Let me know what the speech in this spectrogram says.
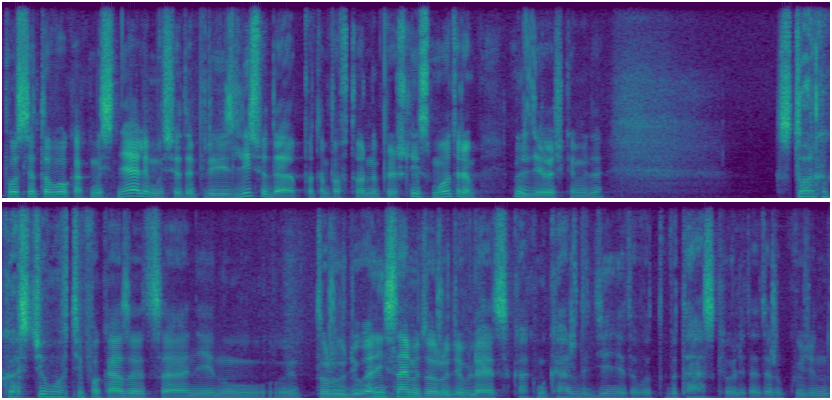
после того, как мы сняли, мы все это привезли сюда, потом повторно пришли, смотрим, ну, с девочками, да, столько костюмов, типа, оказывается, они, ну, тоже, они сами тоже удивляются, как мы каждый день это вот вытаскивали, это же куча, ну,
